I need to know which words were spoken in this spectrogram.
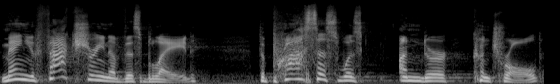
manufacturing of this blade, the process was under controlled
